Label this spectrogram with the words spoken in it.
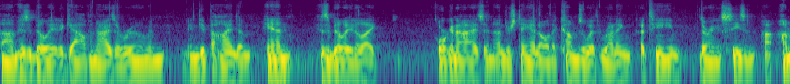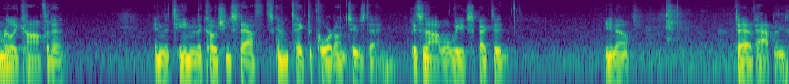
um, his ability to galvanize a room and, and get behind him, and his ability to like organize and understand all that comes with running a team during a season. I, I'm really confident in the team and the coaching staff that's going to take the court on Tuesday. It's not what we expected, you know, to have happened,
